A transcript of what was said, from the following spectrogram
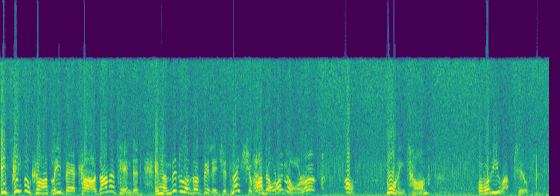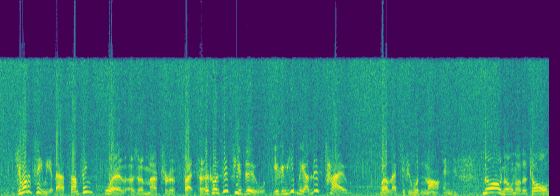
If people can't leave their cars unattended in the middle of a village, it makes you wonder morning, what the... Laura. Oh, morning, Tom. Well, what are you up to? Do you want to see me about something? Well, as a matter of fact... uh, Because if you do, you can give me a lift home. Well, that's if you wouldn't mind. No, no, not at all.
